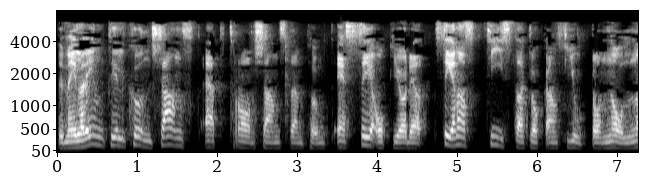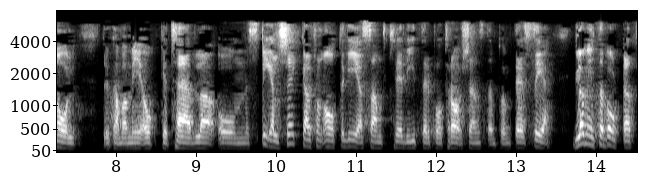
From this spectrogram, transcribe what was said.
Du mejlar in till kundtjänst travtjänsten.se och gör det senast tisdag klockan 14.00. Du kan vara med och tävla om spelcheckar från ATG samt krediter på travtjänsten.se. Glöm inte bort att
